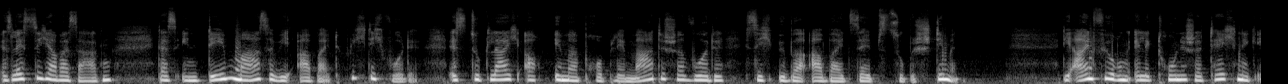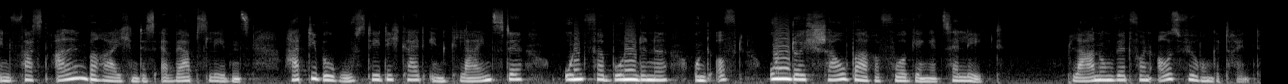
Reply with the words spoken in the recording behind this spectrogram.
Es lässt sich aber sagen, dass in dem Maße, wie Arbeit wichtig wurde, es zugleich auch immer problematischer wurde, sich über Arbeit selbst zu bestimmen. Die Einführung elektronischer Technik in fast allen Bereichen des Erwerbslebens hat die Berufstätigkeit in kleinste, unverbundene und oft undurchschaubare Vorgänge zerlegt. Planung wird von Ausführung getrennt.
